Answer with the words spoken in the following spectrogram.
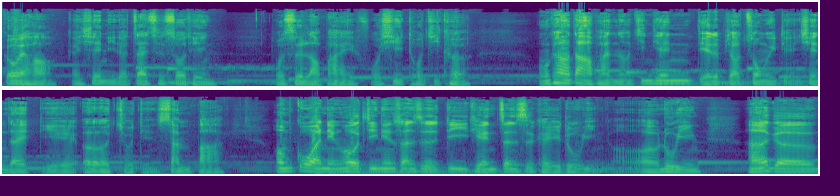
各位好，感谢你的再次收听，我是老白，佛系投机客。我们看到大盘呢，今天跌的比较重一点，现在跌二二九点三八。我们过完年后，今天算是第一天正式可以录影啊，呃，录音。他那个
